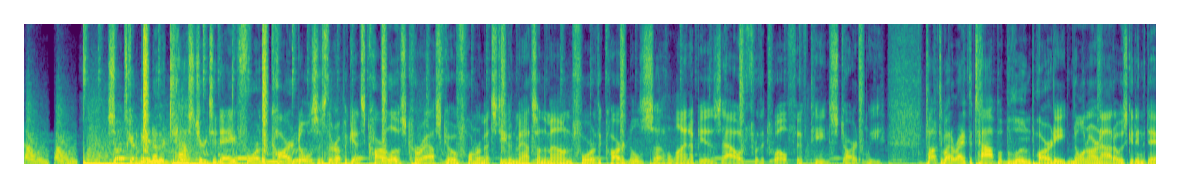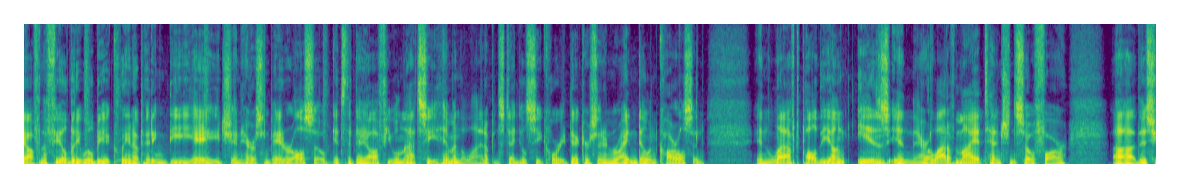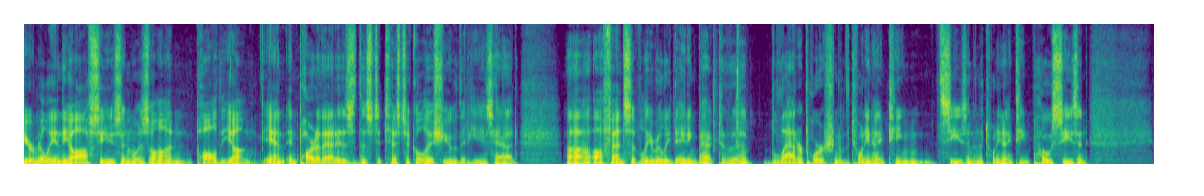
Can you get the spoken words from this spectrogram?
So it's going to be another tester today for the Cardinals as they're up against Carlos Carrasco, former Met Steven Matz on the mound for the Cardinals. Uh, the lineup is out for the 12-15 start. We talked about it right at the top of Balloon Party. Nolan Arenado is getting the day off in the field, but he will be at cleanup hitting DH. And Harrison Bader also gets the day off. You will not see him in the lineup. Instead, you'll see Corey Dickerson in right and Dylan Carlson in left. Paul DeJong is in there. A lot of my attention so far uh, this year, and really in the offseason, was on Paul DeJong. And, and part of that is the statistical issue that he has had uh, offensively, really dating back to the latter portion of the 2019 season and the 2019 postseason.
